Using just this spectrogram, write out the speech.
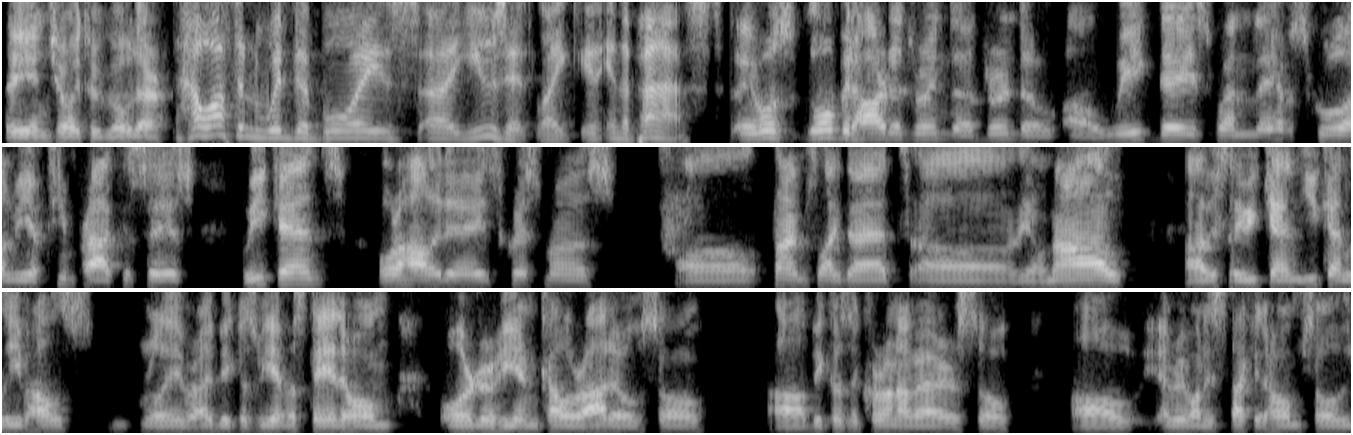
they enjoy to go there. How often would the boys uh, use it? Like in, in, the past, it was a little bit harder during the during the uh, weekdays when they have school and we have team practices, weekends or holidays, Christmas, uh, times like that. Uh, you know now, obviously we can you can leave house really right because we have a stay at home order here in Colorado, so uh, because of coronavirus. So uh, everyone is stuck at home. So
